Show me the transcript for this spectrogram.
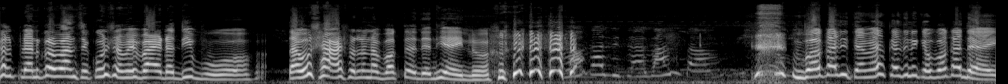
খালি প্ল্যান করে বানছে কোন সময় বাড়িটা দিব। তাও সাহস পেল না বক্তব্য দিয়ে আইলো। বকা দিতাম আজকাল দিনে কেউ বকা দেয়?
